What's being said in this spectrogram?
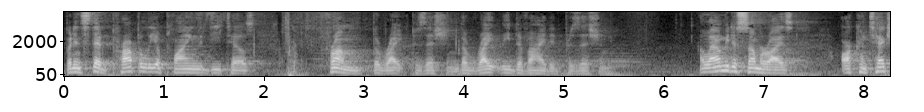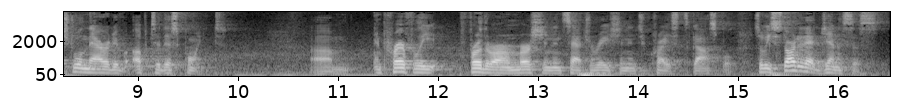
but instead properly applying the details from the right position, the rightly divided position. Allow me to summarize our contextual narrative up to this point, um, and prayerfully further our immersion and saturation into Christ's gospel. So we started at Genesis,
